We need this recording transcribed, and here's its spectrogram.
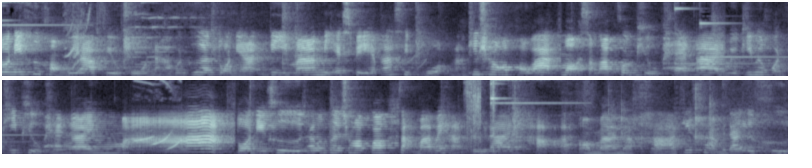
ตัวนี้คือของ VR Feel Good นะคะ เพื่อนๆตัวนี้ดีมากมี SPF 50 บวกนะที่ชอบเพราะว่าเหมาะสำหรับคนผิวแพ้ง่ายเมกกี้เป็นคนที่ผิวแพ้ง่ายมาก ตัวนี้คือถ้าเพื่อนๆชอบก็สามารถไปหาซื้อได้นะคะ ออกมานะคะที่ขาดไม่ได้เลยคือ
